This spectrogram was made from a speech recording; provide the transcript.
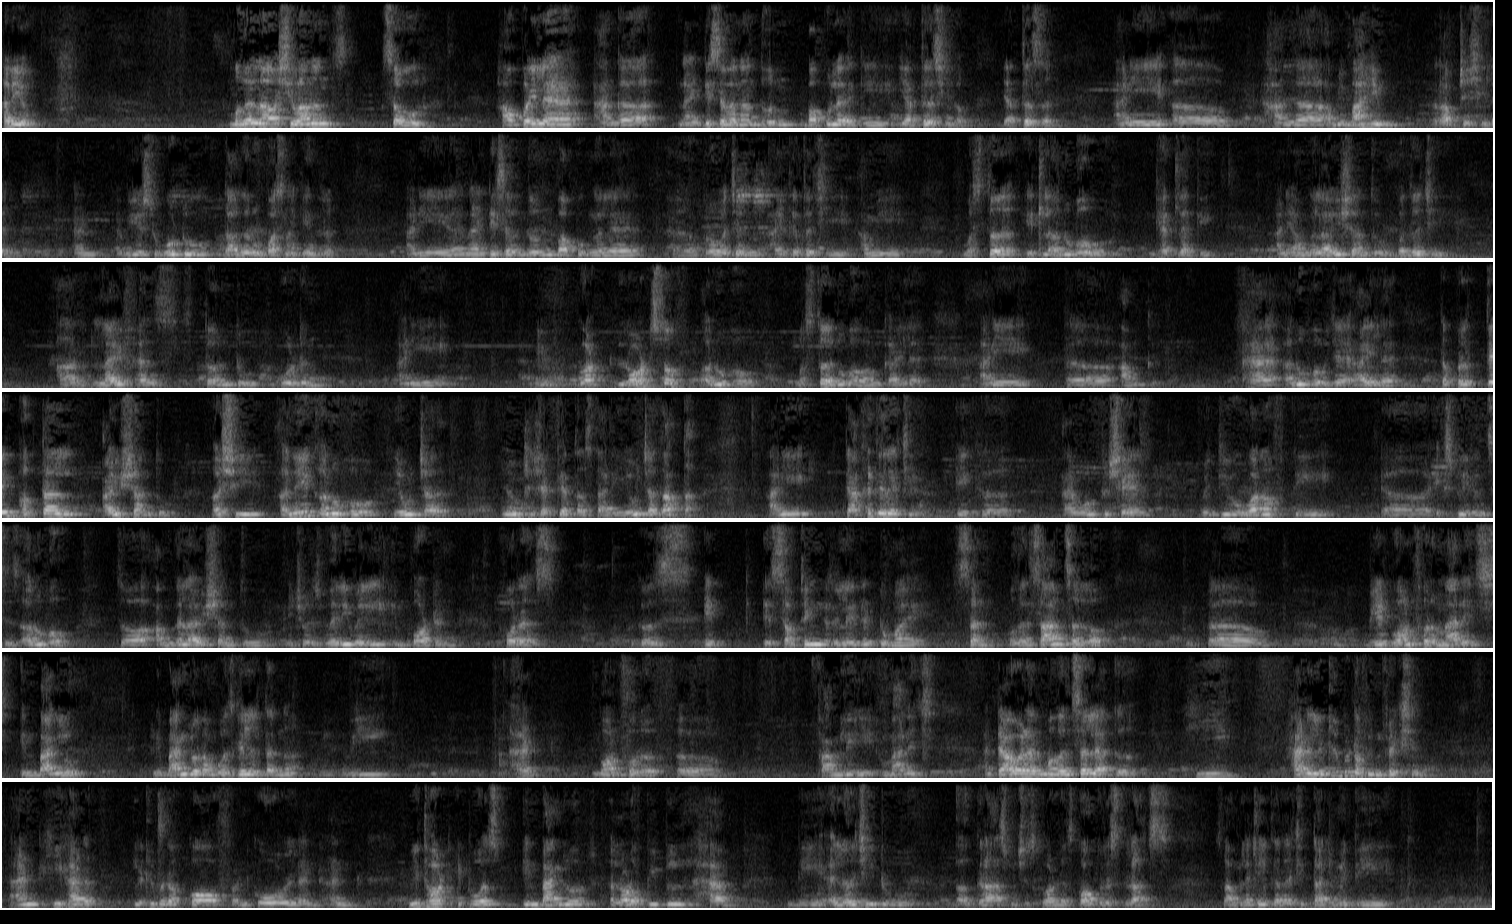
हरिओम मगल नांव शिवानंद सवूर. हांव पयले हांगा नायन्टी सेवनान दोन बापुलागी यात्रा आशिल्लो यात्रासर आनी हांगा आमी माहीम राबचे आशिल्ले and we used to go to Dadar उपासना केंद्र. आणि नायन्टी सेवन दोन बापूंगले प्रवचन आयकताची आमी मस्त इथला अनुभव घेतल्या ती. आणि आमगेल्या आयुष्यांत बदलची our life has turned to golden. आणि वी गॉट लॉट्स ऑफ अनुभव मस्त अनुभव आमकां आयले आनी आमक हे अनुभव जे आयले ते प्रत्येक भक्ताल आयुश्यांतू अशी अनेक अनुभव येवच्या येवची शक्यता आसता आनी येवच्या जाता. आनी त्या खातीरची एक I want to share with you one of the experiences अनुभव जो आमगेल्या आयुश्यांतू which was very very important for us because it is something related to my son म्हगेलो सान चल्लो we had gone for a marriage in Bangalore आनी बँगलोर आमी वचगेले तेन्ना we had gone for a family marriage आनी त्या वेळार म्हगेल्या चल्याक ही had a little bit of infection and he had a little bit of cough and cold and, and we thought it was in Bangalore a lot of people have the allergy to a grass which is called as cockroach grass so आमल्या कदाचित ताजी मेथी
